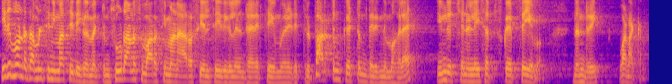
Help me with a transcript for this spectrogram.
இதுபோன்ற தமிழ் சினிமா செய்திகள் மற்றும் சூடான சுவாரஸ்யமான அரசியல் செய்திகள் என்ற அனைத்தையும் ஒரு இடத்தில் பார்த்தும் கேட்டும் தெரிந்து மகள இந்த சேனலை சப்ஸ்கிரைப் செய்யவும். நன்றி வணக்கம்.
